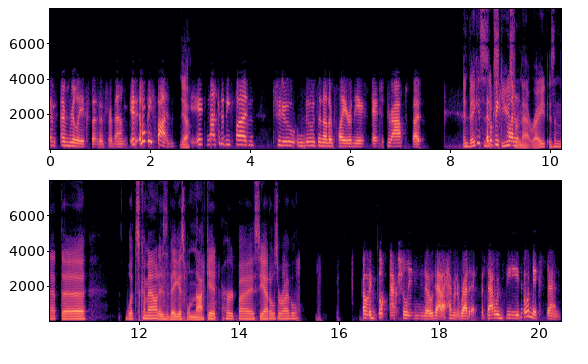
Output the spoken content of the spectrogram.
I'm, I'm really excited for them. It, it'll be fun. Yeah. It's not going to be fun to lose another player in the expansion draft, but And Vegas is excused from that, right? Isn't that the what's come out? Is Vegas will not get hurt by Seattle's arrival? oh, I don't actually know that. I haven't read it, but that would be that would make sense.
